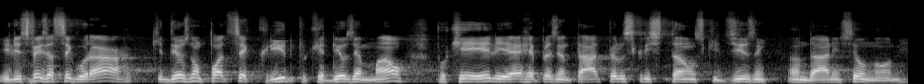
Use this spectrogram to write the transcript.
e lhes fez assegurar que Deus não pode ser crido, porque Deus é mau, porque ele é representado pelos cristãos que dizem andar em seu nome.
